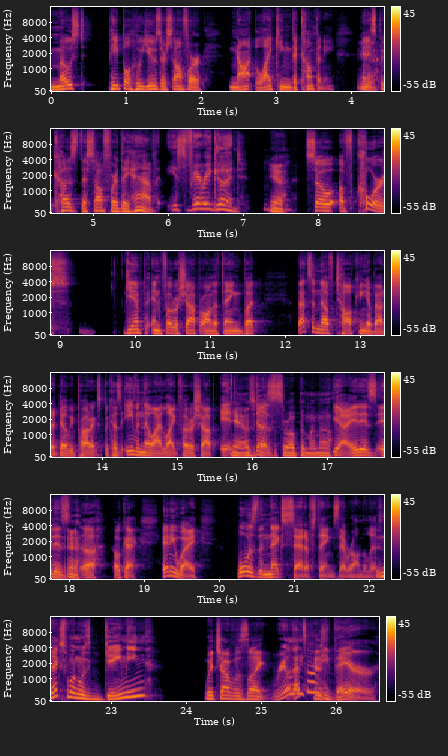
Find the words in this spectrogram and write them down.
most people who use their software not liking the company, and it's because the software they have is very good. Yeah. Mm-hmm. So of course, GIMP and Photoshop are on the thing, but that's enough talking about Adobe products because even though I like Photoshop, it yeah, I was about to does throw up in my mouth. yeah, it is. It is. Yeah. Uh, okay. Anyway, what was the next set of things that were on the list? The next one was gaming, which I was like, really? That's already there.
